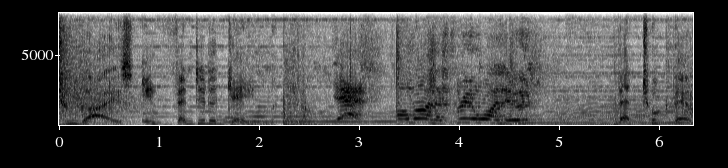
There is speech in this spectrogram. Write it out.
two guys invented a game Yes! Home run, that's 3 to 1, dude. that took them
